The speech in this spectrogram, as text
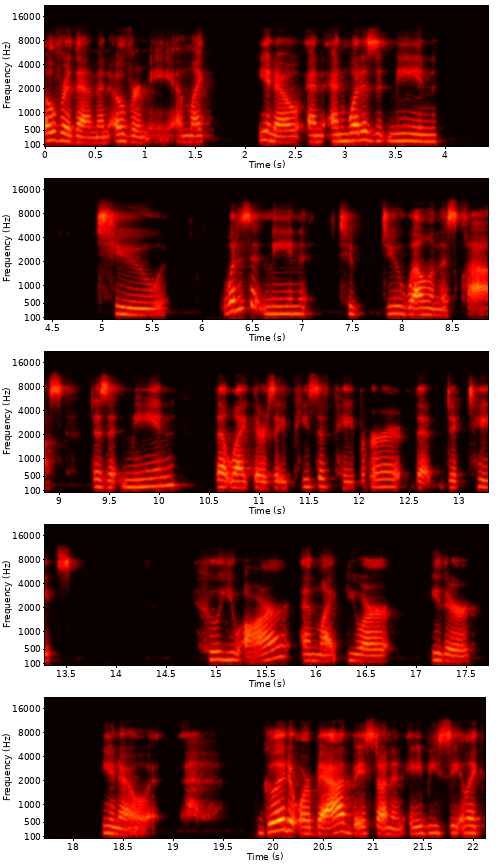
over them and over me, and like you know, and and what does it mean to what does it mean to do well in this class? Does it mean that like there's a piece of paper that dictates who you are and like you are either you know good or bad based on an abc like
